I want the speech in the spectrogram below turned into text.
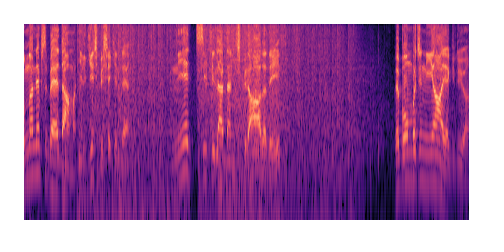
Bunların hepsi B'de ama ilginç bir şekilde. Niye City'lerden hiçbiri A'da değil? Ve bombacı niye A'ya gidiyor?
